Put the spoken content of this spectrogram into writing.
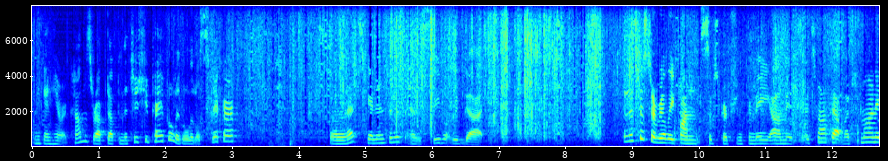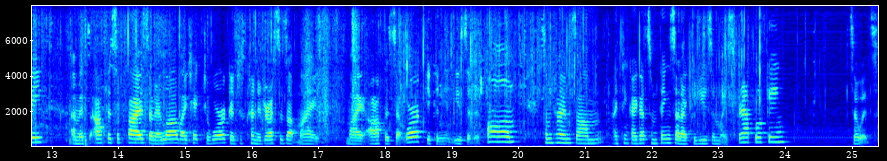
and again, here it comes, wrapped up in the tissue paper with a little sticker. So let's get into this and see what we've got. And it's just a really fun subscription for me. Um, it's, it's not that much money. Um, it's office supplies that I love. I take to work. It just kind of dresses up my my office at work. You can use it at home. Sometimes um, I think I got some things that I could use in my scrapbooking. So it's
